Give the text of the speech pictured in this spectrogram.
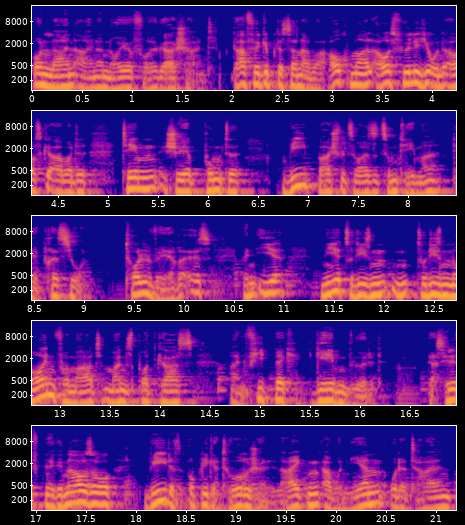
online eine neue Folge erscheint. Dafür gibt es dann aber auch mal ausführliche und ausgearbeitete Themenschwerpunkte, wie beispielsweise zum Thema Depression. Toll wäre es, wenn ihr mir zu diesem, zu diesem neuen Format meines Podcasts ein Feedback geben würdet. Das hilft mir genauso wie das obligatorische Liken, Abonnieren oder Teilen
